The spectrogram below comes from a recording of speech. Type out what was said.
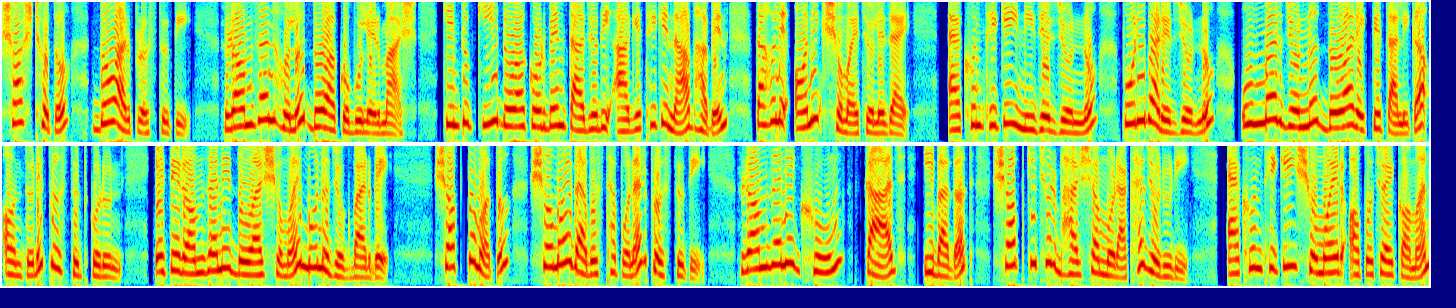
ষষ্ঠত দোয়ার প্রস্তুতি। রমজান হল দোয়া কবুলের মাস। কিন্তু কি দোয়া করবেন তা যদি আগে থেকে না ভাবেন, তাহলে অনেক সময় চলে যায়। এখন থেকেই নিজের জন্য, পরিবারের জন্য, উম্মার জন্য দোয়ার একটি তালিকা অন্তরে প্রস্তুত করুন। এতে রমজানে দোয়ার সময় মনোযোগ বাড়বে। সপ্তমত, সময় ব্যবস্থাপনার প্রস্তুতি। রমজানে ঘুম কাজ, ইবাদত, সবকিছুর ভারসাম্য রাখা জরুরি। এখন থেকেই সময়ের অপচয় কমান,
